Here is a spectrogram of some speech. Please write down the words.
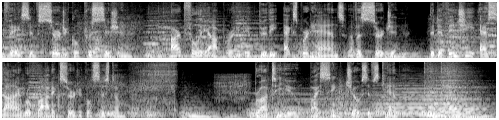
non-invasive surgical precision, artfully operated through the expert hands of a surgeon, the Da Vinci SI robotic surgical system. Brought to you by St. Joseph's Candler.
